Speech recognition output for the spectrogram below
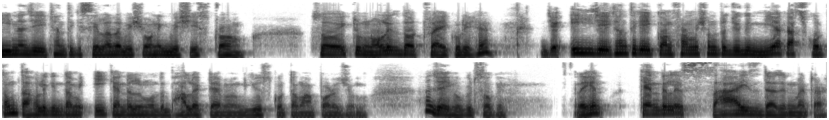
এই না যে এখান থেকে সেলাররা বেশি, অনেক বেশি স্ট্রং সো একটু নলেজ দেওয়ার ট্রাই করি হ্যাঁ? যে এই যে এখান থেকে এই কনফার্মেশনটা যদি নিয়ে কাজ করতাম, তাহলে কিন্তু আমি এই ক্যান্ডেলের মধ্যে ভালো একটা অ্যামাউন্ট ইউজ করতাম আপরের জন্য। হ্যাঁ যাই হোক ইটস ওকে দেখেন ক্যান্ডেলের সাইজ ডাজেন্ট ম্যাটার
